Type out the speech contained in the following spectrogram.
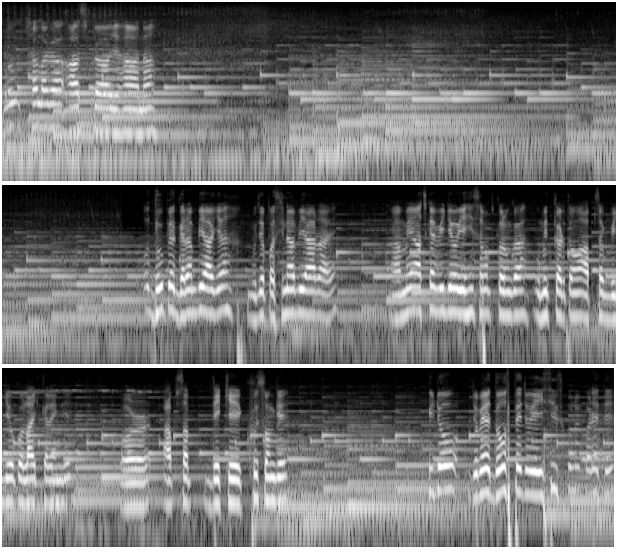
बहुत अच्छा लगा आज का यहाँ आना। धूप है गर्म भी आ गया मुझे पसीना भी आ रहा है। आ, मैं आज का वीडियो यहीं समाप्त करूँगा। उम्मीद करता हूँ आप सब वीडियो को लाइक करेंगे और आप सब देख के खुश होंगे। वीडियो जो मेरे दोस्त थे जो इसी स्कूल में पढ़े थे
